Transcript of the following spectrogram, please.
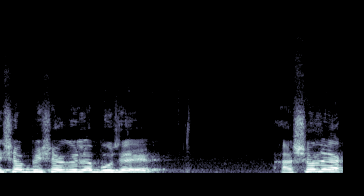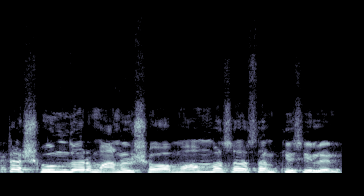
এইসব বিষয়গুলো বুঝে আসলে একটা সুন্দর মানুষ হওয়া, মোহাম্মদ আসলাম কী ছিলেন?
